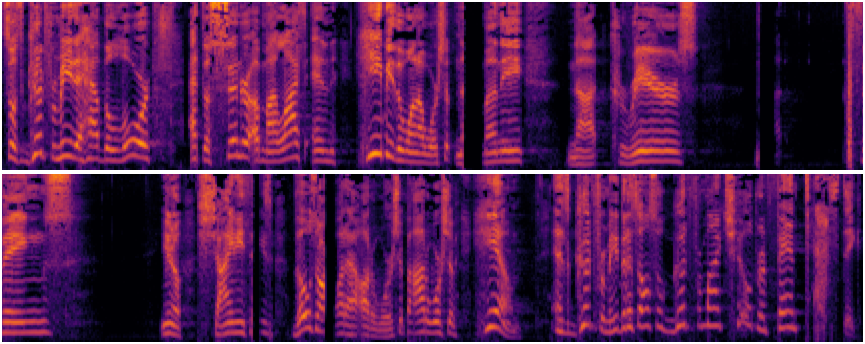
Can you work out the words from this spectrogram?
So it's good for me to have the Lord at the center of my life and He be the one I worship, not money, not careers, not things, you know, shiny things. Those aren't what I ought to worship. I ought to worship Him. And it's good for me, but it's also good for my children. Fantastic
